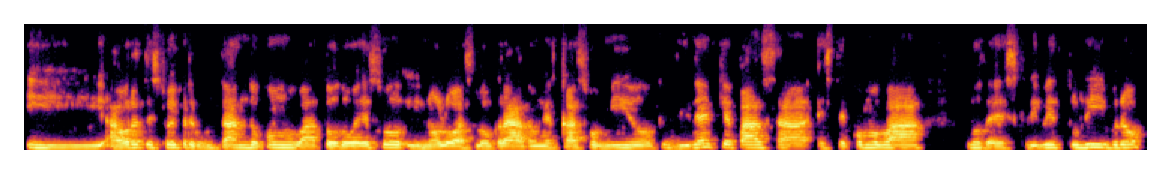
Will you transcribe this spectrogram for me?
y ahora te estoy preguntando cómo va todo eso y no lo has logrado. En el caso mío, dinero, ¿qué pasa? Este, ¿Cómo va lo de escribir tu libro?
